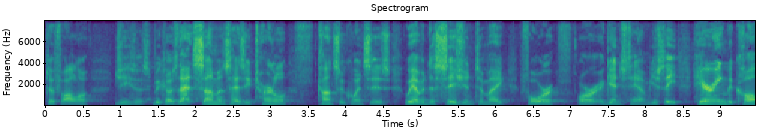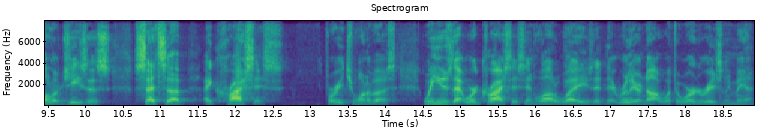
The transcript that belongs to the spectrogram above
to follow Jesus because that summons has eternal consequences. We have a decision to make for or against him. You see, hearing the call of Jesus sets up a crisis for each one of us. We use that word crisis in a lot of ways that, that really are not what the word originally meant.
